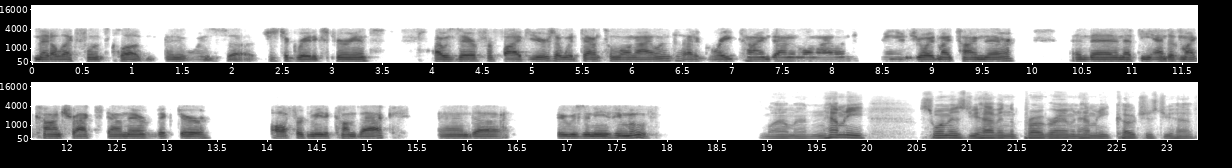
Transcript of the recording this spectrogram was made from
Medal Excellence Club, and it was uh, just a great experience. I was there for five years. I went down to Long Island. I had a great time down in Long Island. Really enjoyed my time there. And then at the end of my contract down there, Victor offered me to come back, and uh, it was an easy move. Wow, man. And how many swimmers do you have in the program and how many coaches do you have?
